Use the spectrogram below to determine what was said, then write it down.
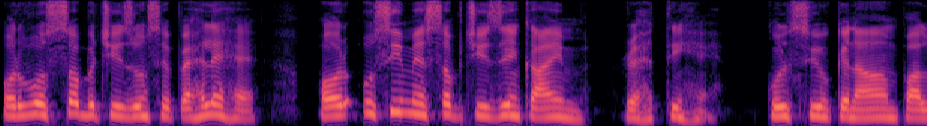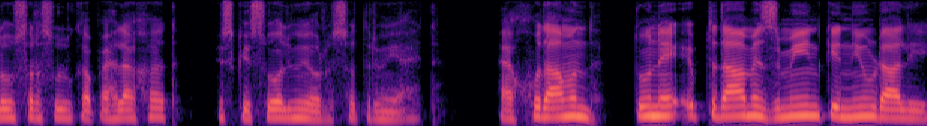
اور وہ سب چیزوں سے پہلے ہے اور اسی میں سب چیزیں قائم رہتی ہیں۔ کلسیوں کے نام پالوس رسول کا پہلا خط، اس کی سولہویں اور سترویں آیت۔ اے خداوند، تو نے ابتدا میں زمین کی نیو ڈالی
